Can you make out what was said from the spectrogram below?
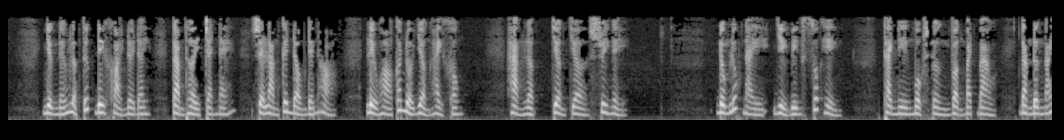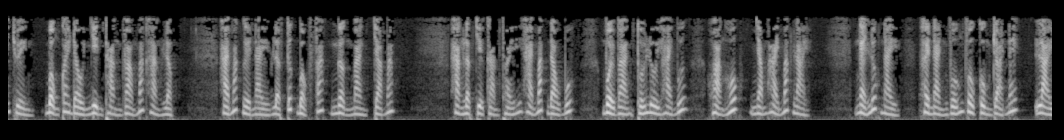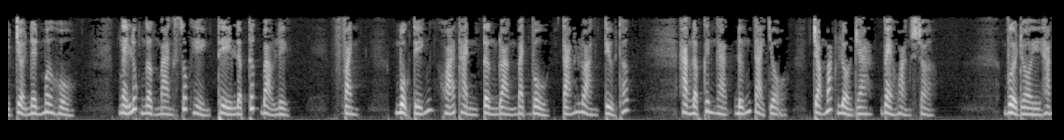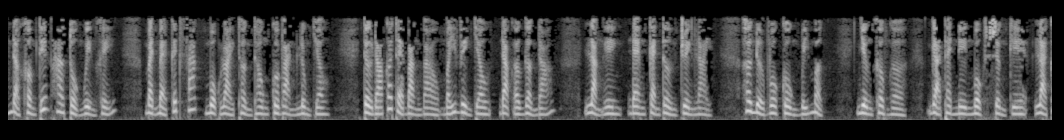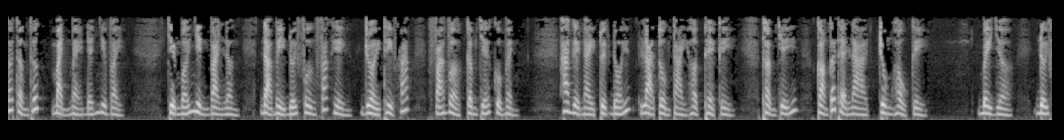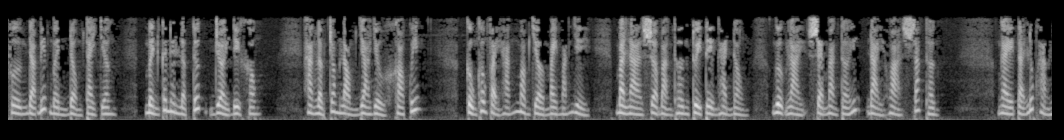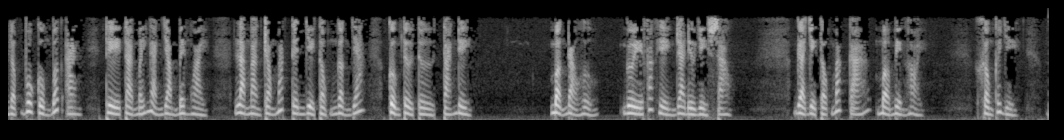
Nhưng nếu lập tức đi khỏi nơi đây, tạm thời tránh né, sẽ làm kinh động đến họ, liệu họ có nổi giận hay không? Hàng Lập chần chờ suy nghĩ. Đúng lúc này, dị biến xuất hiện. Thành niên một sừng vận bạch bào, đang đừng nói chuyện, bỗng quay đầu nhìn thẳng vào mắt Hàng Lập. Hai mắt người này lập tức bộc phát ngần màng cho mắt. Hàng Lập chỉ cảm thấy hai mắt đau bút, vội vàng thối lùi hai bước, hoảng hốt nhắm hai mắt lại. Ngay lúc này, hình ảnh vốn vô cùng rõ nét lại trở nên mơ hồ. Ngay lúc ngần màng xuất hiện thì lập tức bạo liệt. Phanh! Một tiếng hóa thành từng đoàn bạch vụ tán loạn tiêu thất. Hàng Lập kinh ngạc đứng tại chỗ, trong mắt lộ ra vẻ hoàng sợ. Vừa rồi hắn đã không tiếc hao tổn nguyên khí, mạnh mẽ kích phát một loại thần thông của vạn lùng châu, từ đó có thể bằng vào mấy viên châu đặt ở gần đó, lặng yên đem cảnh tượng truyền lại, hơn nữa vô cùng bí mật, nhưng không ngờ gã thanh niên một sừng kia lại có thần thức mạnh mẽ đến như vậy. Chỉ mới nhìn vài lần, đã bị đối phương phát hiện rồi thi pháp phá vỡ cầm chế của mình. Hai người này tuyệt đối là tồn tại hợp thể kỳ, thậm chí còn có thể là trung hậu kỳ. Bây giờ, đối phương đã biết mình động tay chân, mình có nên lập tức rời đi không? Hàng Lập trong lòng do dự khó quyết. Cũng không phải hắn mong chờ may mắn gì, mà là sợ bản thân tùy tiện hành động, ngược lại sẽ mang tới đại hòa sát thân. Ngay tại lúc Hàng Lập vô cùng bất an, thì tại mấy ngàn dặm bên ngoài, làm màn trong mắt tên dị tộc ngần giác cũng từ từ tán đi. Mẫn đạo hữu, người phát hiện ra điều gì sao? Gã dị tộc mắt cá mở miệng hỏi. Không có gì,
